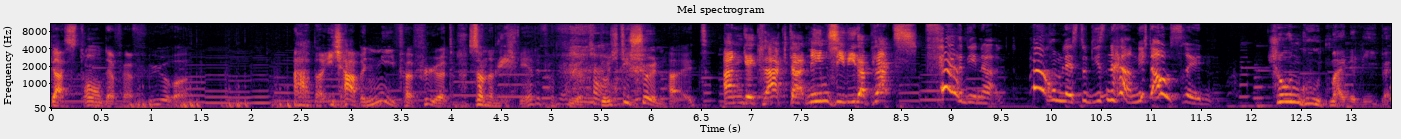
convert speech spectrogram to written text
Gaston der Verführer. Aber ich habe nie verführt, sondern ich werde verführt durch die Schönheit. Angeklagter, nehmen Sie wieder Platz! Ferdinand, warum lässt du diesen Herrn nicht ausreden? Schon gut, meine Liebe.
